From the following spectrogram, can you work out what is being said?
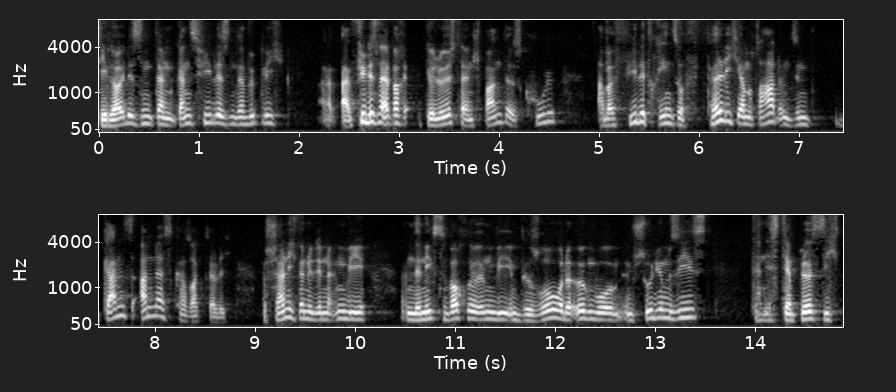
die Leute sind dann, ganz viele sind dann wirklich, äh, viele sind einfach gelöster, entspannter, ist cool, aber viele drehen so völlig am Rad und sind ganz anders charakterlich. Wahrscheinlich, wenn du den irgendwie in der nächsten Woche irgendwie im Büro oder irgendwo im Studium siehst, dann ist der plötzlich,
